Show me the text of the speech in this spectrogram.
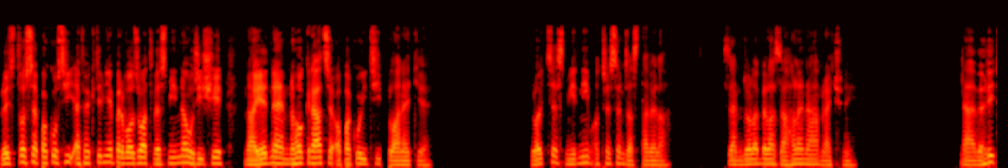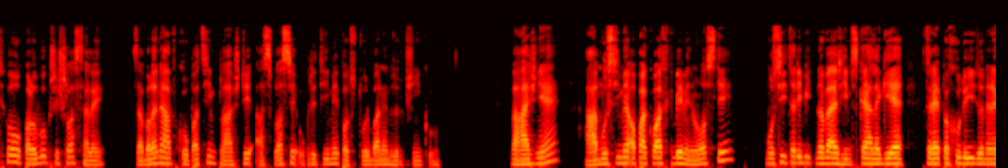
Lidstvo se pokusí efektivně provozovat vesmírnou říši na jedné mnohokrát se opakující planetě. Loď se s mírným otřesem zastavila. Zem dole byla zahalená mračny. Na vyhlídkovou palubu přišla Sally, zabalená v koupacím plášti a s vlasy ukrytými pod turbanem z ručníku. Vážně? A musíme opakovat chyby minulosti? Musí tady být nové římské legie, které pochodují do, ne-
